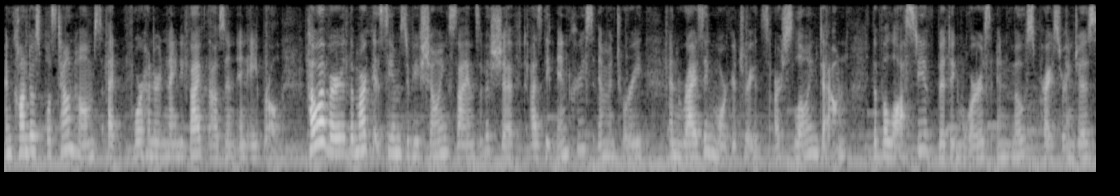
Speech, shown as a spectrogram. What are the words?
and condos plus townhomes at 495,000 in April. However, the market seems to be showing signs of a shift as the increased inventory and rising mortgage rates are slowing down the velocity of bidding wars in most price ranges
